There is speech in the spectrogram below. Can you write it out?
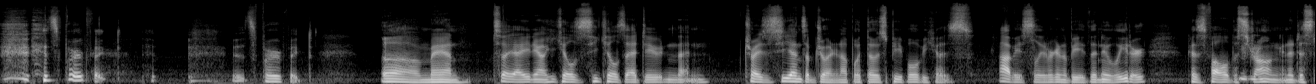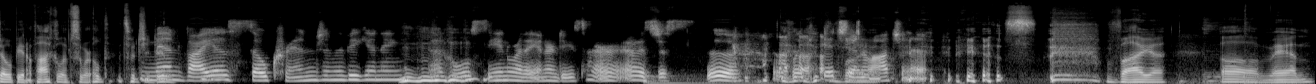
it's perfect. It's perfect. Oh man. So yeah, you know, he kills he kills that dude and then tries he ends up joining up with those people because obviously they're going to be the new leader because follow the Mhm. strong in a dystopian apocalypse world. That's what you mean. Man, Vaya's so cringe in the beginning. that whole scene where they introduce her, I was just ugh. I was like itching Vaya. watching it. yes. Via. Oh man.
